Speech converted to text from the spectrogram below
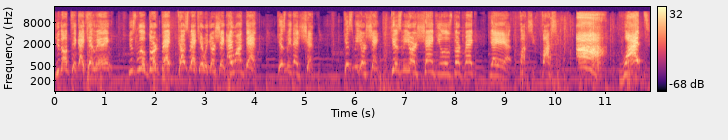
You don't think I can winning? This little dirtbag comes back here with your shank. I want that. Gives me that shit. Gives me your shank. Gives me your shank, you little dirtbag. Yeah, yeah, yeah. Fox you. Fox you. Ah! What?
